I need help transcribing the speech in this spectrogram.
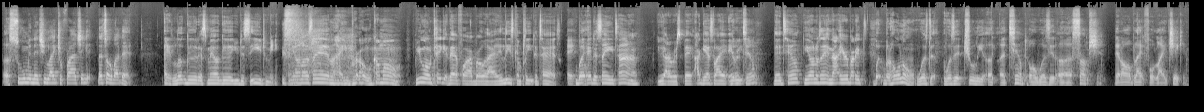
assuming that you like fried chicken? Let's talk about that. hey, look good, it smell good, you deceived me. You know what I'm saying? Like, bro, come on. You won't take it that far, bro. Like, at least complete the task. Hey, but oh. at the same time, you gotta respect. I guess like every attempt? The attempt. You know what I'm saying? Not everybody. But but hold on, was the was it truly a attempt or was it a assumption that all black folk like chicken?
